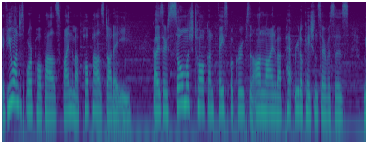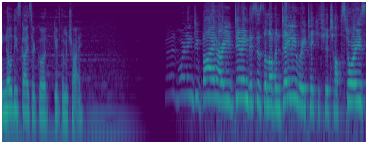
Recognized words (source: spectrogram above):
If you want to support Pawpals, find them at pawpals.ae. Guys, there's so much talk on Facebook groups and online about pet relocation services. We know these guys are good, give them a try Dubai. How are you doing? This is the Lovin Daily, where we take you through the top stories.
